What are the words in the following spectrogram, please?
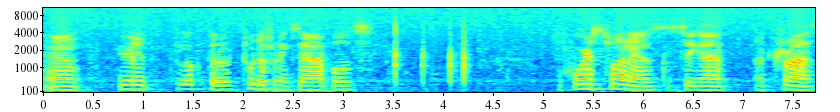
and we will look through two different examples. The first one is so you got a truss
